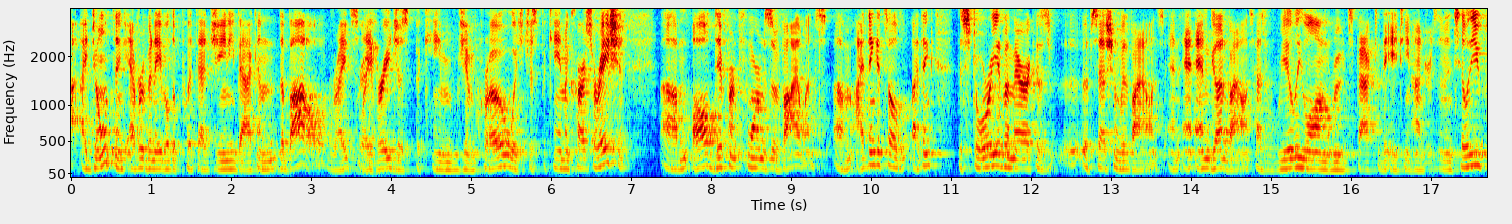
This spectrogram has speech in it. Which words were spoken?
I don't think ever been able to put that genie back in the bottle, right? Slavery right. just became Jim Crow, which just became incarceration. Um, all different forms of violence. Um, I think it's a. I think the story of America's uh, obsession with violence and, and, and, gun violence has really long roots back to the 1800s. And until you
